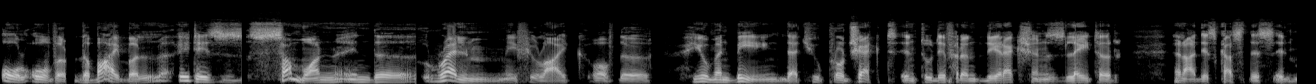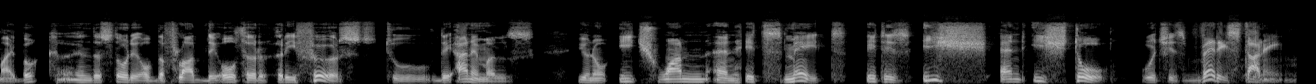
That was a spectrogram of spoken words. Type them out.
all over the Bible. It is someone in the realm, if you like, of the human being that you project into different directions later and I discuss this in my book. In the story of the flood, the author refers to the animals, you know, each one and its mate. It is Ish and Ishto, which is very stunning.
